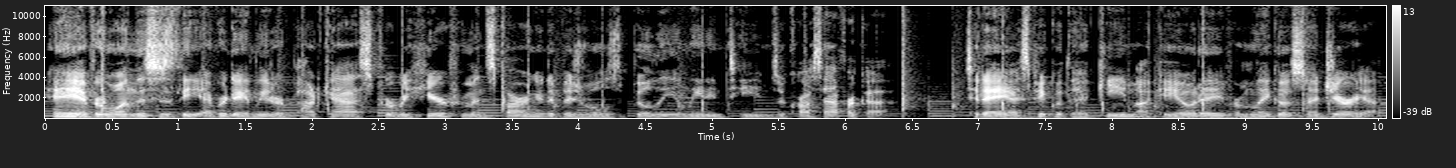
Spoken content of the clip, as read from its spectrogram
Hey everyone, this is the Everyday Leader podcast where we hear from inspiring individuals building and leading teams across Africa. Today I speak with Hakeem Akiode from Lagos, Nigeria.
